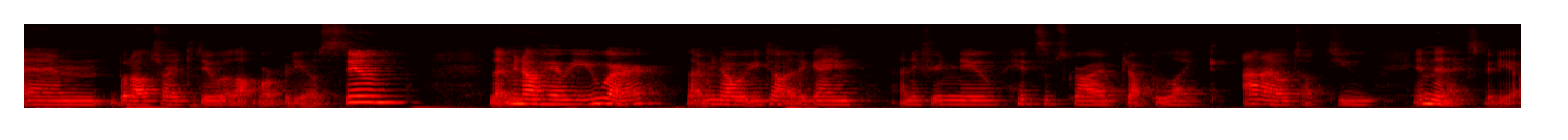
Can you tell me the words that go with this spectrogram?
Um, but I'll try to do a lot more videos soon. Let me know how you are. Let me know what you thought of the game and if you're new, hit subscribe, drop a like, and I will talk to you in the next video.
